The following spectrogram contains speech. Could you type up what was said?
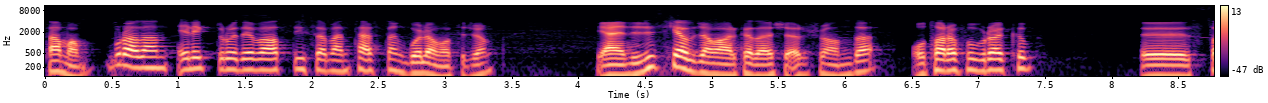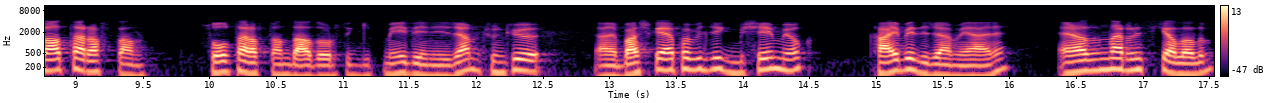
Tamam. Buradan elektrodev'e attıysa ben tersten golem atacağım. Yani risk alacağım arkadaşlar şu anda. O tarafı bırakıp e, sağ taraftan sol taraftan daha doğrusu gitmeyi deneyeceğim. Çünkü yani başka yapabilecek bir şeyim yok. Kaybedeceğim yani. En azından risk alalım.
